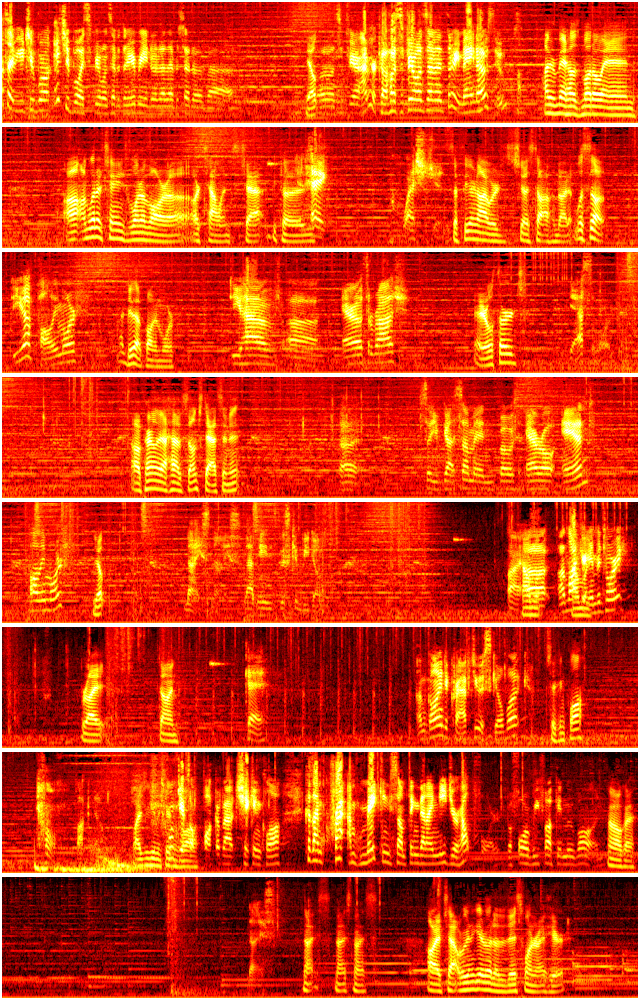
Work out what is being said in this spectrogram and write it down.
What's up, YouTube world? It's your boy Safir173 here, bringing you to another episode of uh, Yep. Modo and Safir. I'm your co-host Safir173, main host. Oops. I'm your main host Modo, and uh, I'm gonna change one of our uh, our talents chat because Hey, question: Safir and I were just talking about it. What's up? Do you have polymorph? I do have polymorph. Do you have uh, Aerotheurge? Aerial Surge. Yeah, that's the one. Uh, apparently, I have some stats in it. Uh, so you've got some in both arrow and polymorph. Yep. Nice, nice. That means this can be done. Alright, uh, unlock your inventory. Right. Done. Okay. I'm going to craft you a skill book. Chicken claw. Oh, fuck no. Why'd you give me Who gives claw? a fuck about chicken claw? Cause I'm cra- I'm making something that I need your help for before we fucking move on. Oh, okay. Nice. Nice, nice, nice. All right, chat. We're gonna get rid of this one right here.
